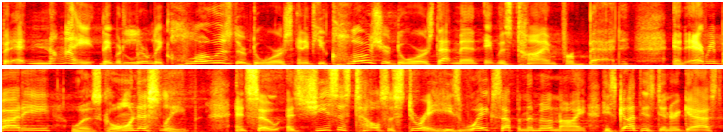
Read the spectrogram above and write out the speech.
But at night, they would literally close their doors. And if you close your doors, that meant it was time for bed. And everybody was going to sleep. And so, as Jesus tells the story, he wakes up in the middle of the night, he's got these dinner guests,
